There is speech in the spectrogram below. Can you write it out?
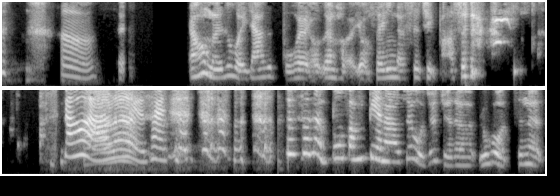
嗯，对。然后我们是回家是不会有任何有声音的事情发生。当然了，也太，就真的不方便啊！所以我就觉得，如果真的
